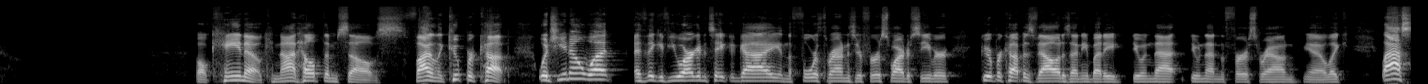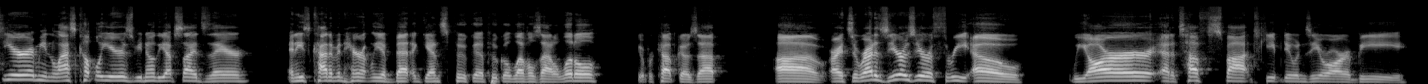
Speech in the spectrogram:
Volcano cannot help themselves. Finally, Cooper Kupp, which you know what? I think if you are going to take a guy in the fourth round as your first wide receiver, Cooper Kupp is valid as anybody doing that, doing that in the first round. You know, like last year, I mean, the last couple years, we know the upside's there and he's kind of inherently a bet against Puka. Puka levels out a little. Cooper Kupp goes up. Uh, all right, so we're at a 0030. We are at a tough spot to keep doing zero RB.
